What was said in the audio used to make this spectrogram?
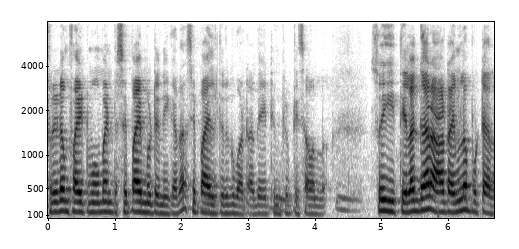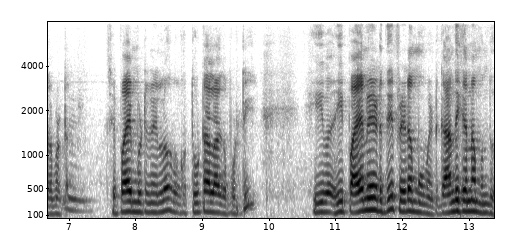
freedom fight movement sepoy mutiny కదా సిపాయిలు తిరుగుబాటు అది ఎయిటీన్ ఫిఫ్టీ సెవెన్లో. సో ఈ తిలక్ గారు ఆ టైంలో పుట్టారనమాట సిపాయి ముటినిలో ఒక తూటాలాగా పుట్టి ఈ ఈ pioneered the freedom movement Gandhi కన్నా ముందు.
